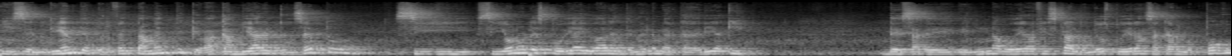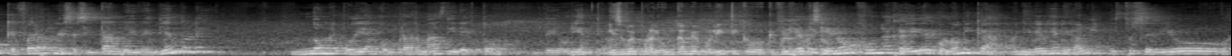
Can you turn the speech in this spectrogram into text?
y se entiende perfectamente que va a cambiar el concepto. Si, si yo no les podía ayudar en tenerle mercadería aquí, eh, en una bodega fiscal donde ellos pudieran sacar lo poco que fueran necesitando y vendiéndole, no me podían comprar más directo de Oriente. ¿Y eso fue por algún cambio político? ¿Qué fue Fíjate que, no, fue una caída económica a nivel general. Esto se dio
